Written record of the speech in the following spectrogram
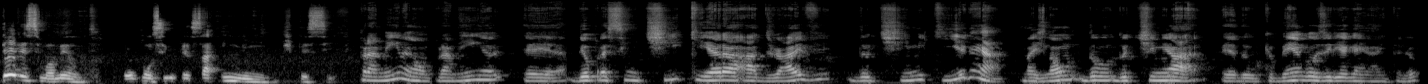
Teve esse momento? Eu consigo pensar em um específico. Para mim, não. Para mim, é, deu para sentir que era a drive do time que ia ganhar, mas não do, do time ah, é, do que o Bengals iria ganhar, entendeu?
